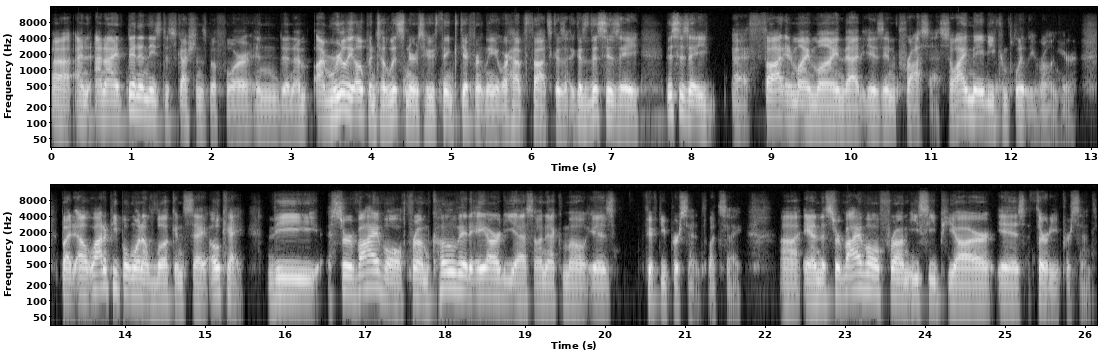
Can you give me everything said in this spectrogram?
uh, and and I've been in these discussions before, and, and I'm I'm really open to listeners who think differently or have thoughts because because this is a this is a, a thought in my mind that is in process. So I may be completely wrong here, but a lot of people want to look and say, okay, the survival from COVID ARDS on ECMO is 50%, let's say. Uh, and the survival from ECPR is 30%.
